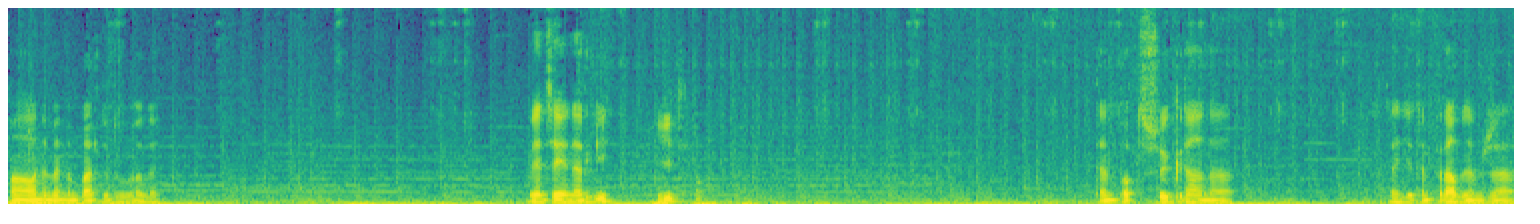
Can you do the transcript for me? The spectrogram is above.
O, one będą bardzo długo, ale... Więcej energii? Hit. Tempo 3 grana. Będzie ten problem, że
